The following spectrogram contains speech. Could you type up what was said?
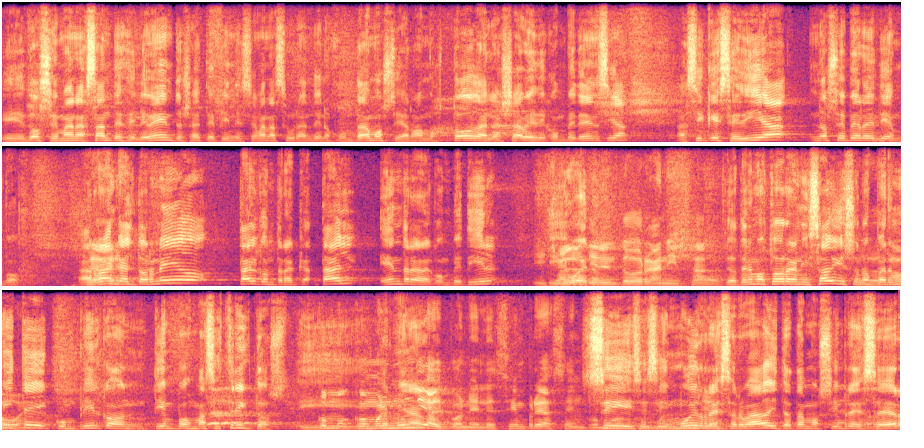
eh, dos semanas antes del evento, ya este fin de semana seguramente nos juntamos y armamos todas las llaves de competencia. Así que ese día no se pierde tiempo. Arranca Claro. el torneo, tal contra tal, entran a competir Y y, ya lo tienen todo organizado. lo tenemos todo organizado y eso nos permite bueno. cumplir con tiempos más estrictos. y Como, como el Mundial, ponele, siempre hacen como... Sí, sí, como sí, muy Mundial. reservado y tratamos siempre de ser,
